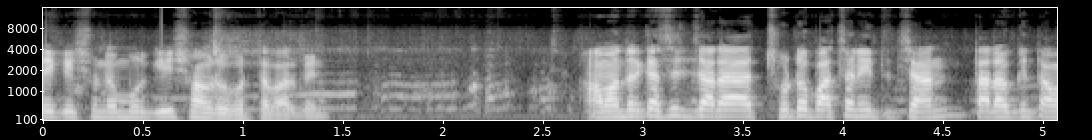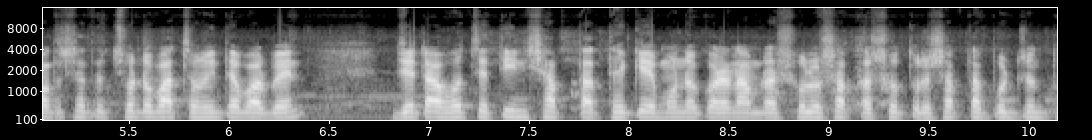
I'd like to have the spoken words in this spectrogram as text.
দেখে শুনে মুরগি সংগ্রহ করতে পারবেন। আমাদের কাছে যারা ছোট বাচ্চা নিতে চান, তারাও কিন্তু আমাদের সাথে ছোট বাচ্চা নিতে পারবেন, যেটা হচ্ছে তিন সপ্তাহ থেকে মনে করেন আমরা ষোলো সপ্তাহ, সতেরো সপ্তাহ পর্যন্ত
